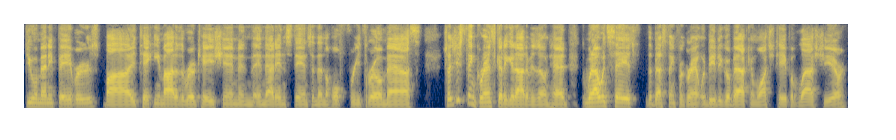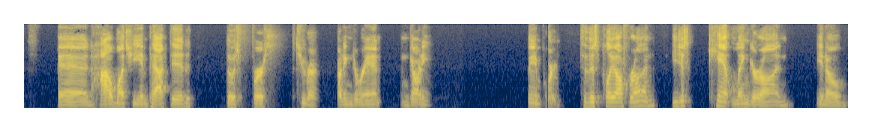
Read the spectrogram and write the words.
do him any favors by taking him out of the rotation in, in that instance, and then the whole free throw mess. So I just think Grant's got to get out of his own head. What I would say is the best thing for Grant would be to go back and watch tape of last year and how much he impacted those first two guarding Durant and guarding really important to this playoff run. He just can't linger on, you know,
